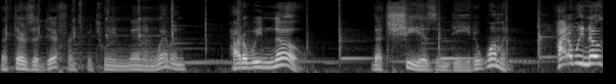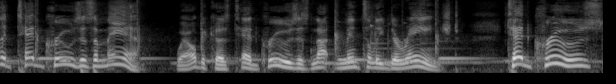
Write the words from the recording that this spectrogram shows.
that there's a difference between men and women, how do we know that she is indeed a woman? How do we know that Ted Cruz is a man? Well, because Ted Cruz is not mentally deranged. Ted Cruz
